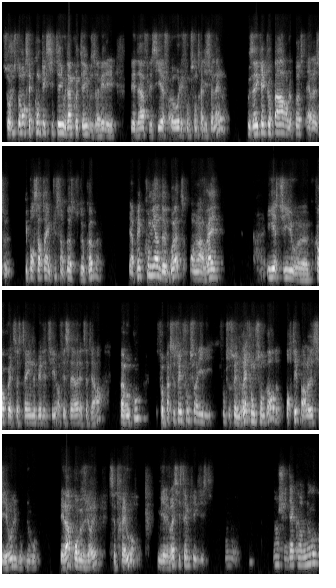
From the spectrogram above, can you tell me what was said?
sur justement cette complexité où d'un côté, vous avez les, les DAF, les CFO, les fonctions traditionnelles. Vous avez quelque part le poste RSE, qui pour certains est plus un poste de COB. Et après, combien de boîtes ont un vrai ESG ou euh, Corporate Sustainability Officer, etc. Pas beaucoup. Il ne faut pas que ce soit une fonction à Il faut que ce soit une vraie fonction board portée par le CEO du, groupe. Et là, pour mesurer, c'est très lourd, mais il y a des vrais systèmes qui existent. Non, je suis d'accord. Nous,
